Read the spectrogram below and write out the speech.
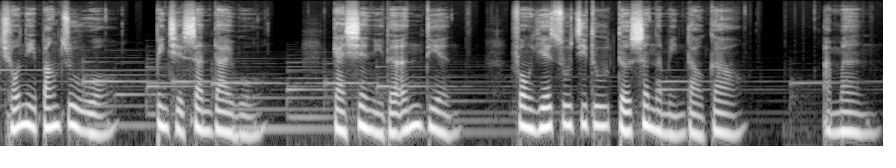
求你帮助我，并且善待我。感谢你的恩典，奉耶稣基督得胜的名祷告，阿门。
